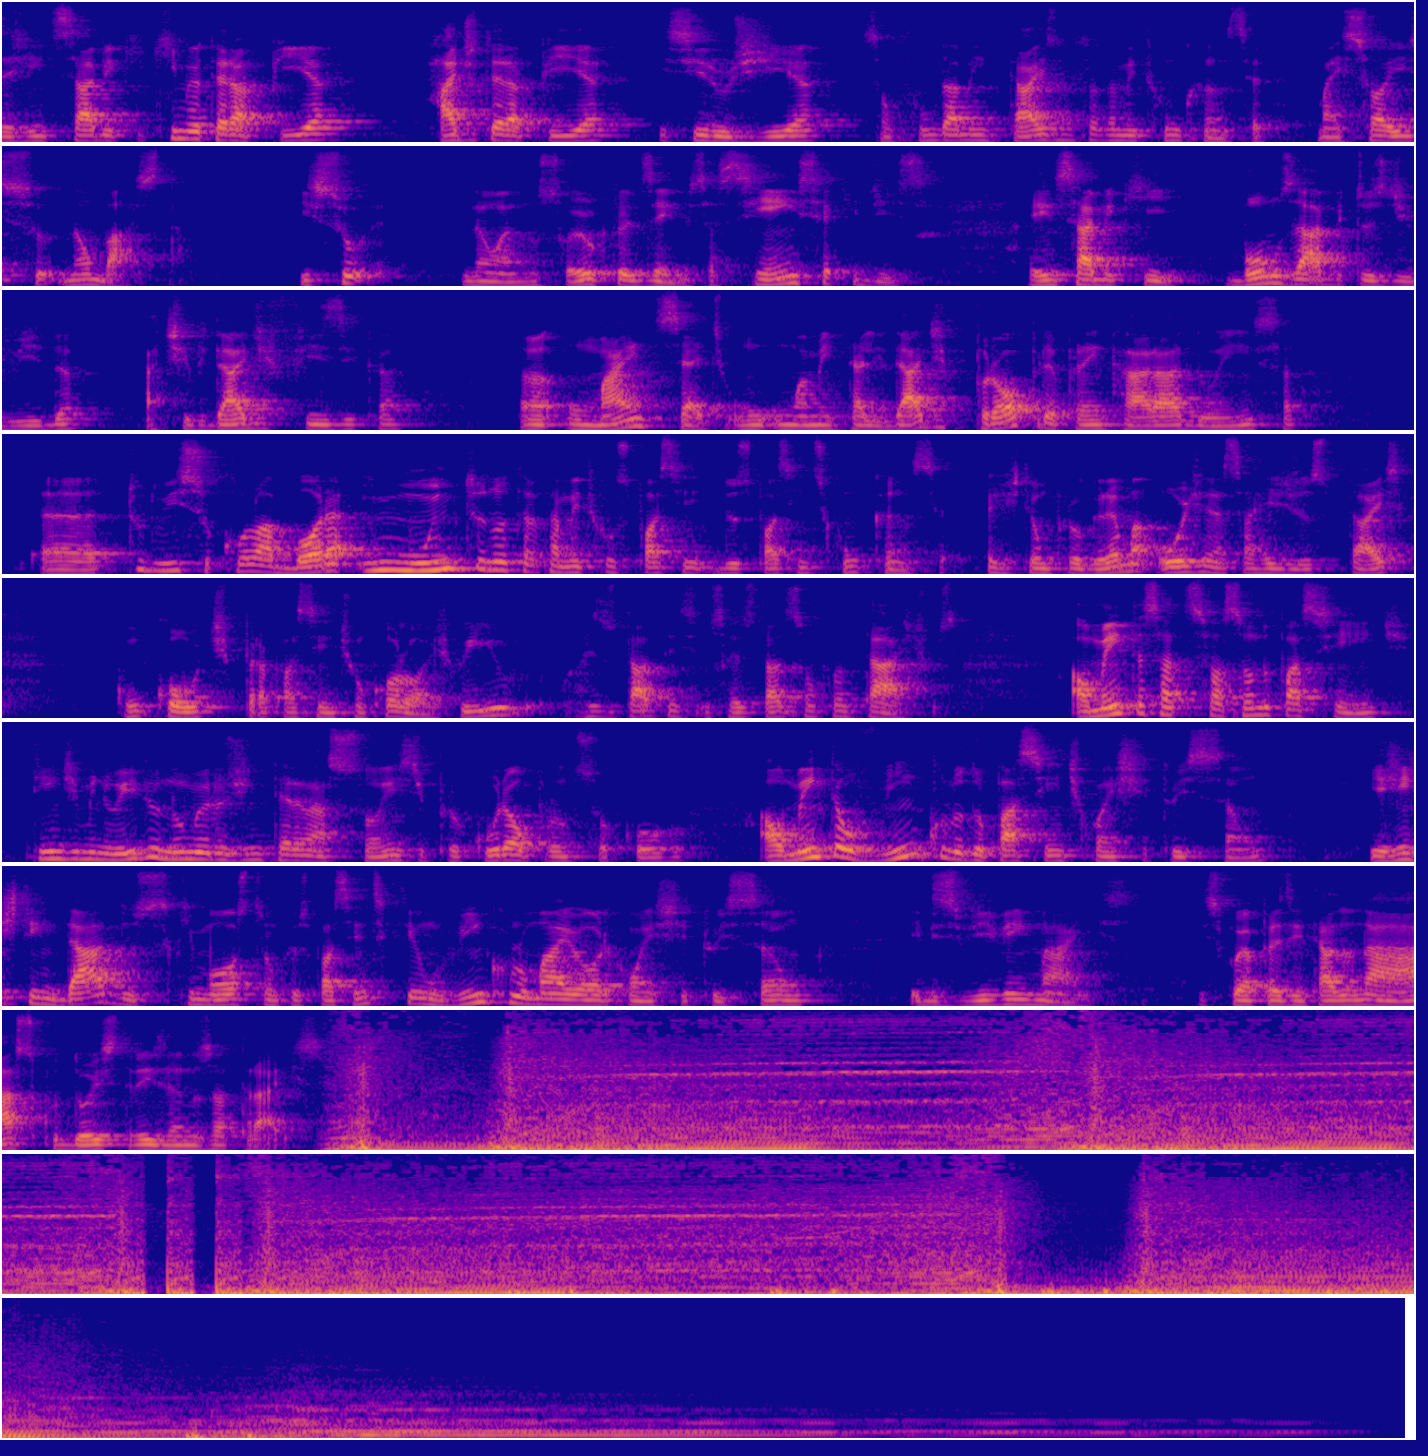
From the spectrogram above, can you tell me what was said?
gente sabe que quimioterapia, radioterapia e cirurgia são fundamentais no tratamento com câncer, mas só isso não basta. Isso não, é, não sou eu que estou dizendo, isso é a ciência que diz. A gente sabe que bons hábitos de vida, atividade física, uh, um mindset, um, uma mentalidade própria para encarar a doença, uh, tudo isso colabora e muito no tratamento dos pacientes com câncer. A gente tem um programa hoje nessa rede de hospitais com coach para paciente oncológico e o resultado tem, os resultados são fantásticos. Aumenta a satisfação do paciente, tem diminuído o número de internações de procura ao pronto-socorro, aumenta o vínculo do paciente com a instituição. E a gente tem dados que mostram que os pacientes que têm um vínculo maior com a instituição, eles vivem mais. Isso foi apresentado na ASCO dois, três anos atrás.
